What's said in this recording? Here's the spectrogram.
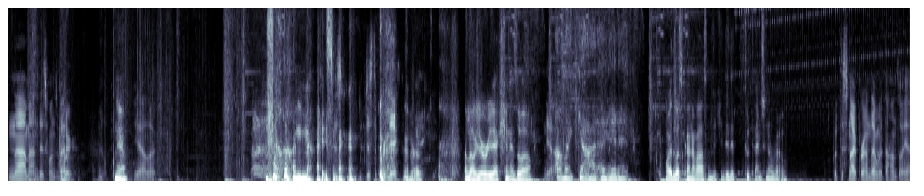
Nah, man, this one's better. Yeah? Yeah, look. nice, Just- man. Just to predict. I love, I love your reaction as well. Yeah. Oh my god, I hit it. Well, it was kind of awesome that you did it two times in a row. With the sniper and then with the Hanzo, yeah.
